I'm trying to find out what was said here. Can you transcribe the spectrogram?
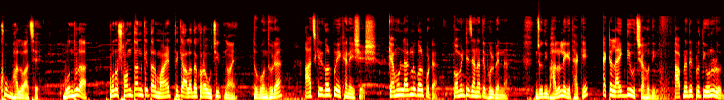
খুব ভালো আছে। বন্ধুরা, কোনো সন্তানকে তার মায়ের থেকে আলাদা করা উচিত নয়। তো বন্ধুরা, আজকের গল্প এখানেই শেষ। কেমন লাগল গল্পটা? কমেন্টে জানাতে ভুলবেন না। যদি ভালো লেগে থাকে, একটা লাইক দিয়ে উৎসাহ দিন। আপনাদের প্রতি অনুরোধ,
